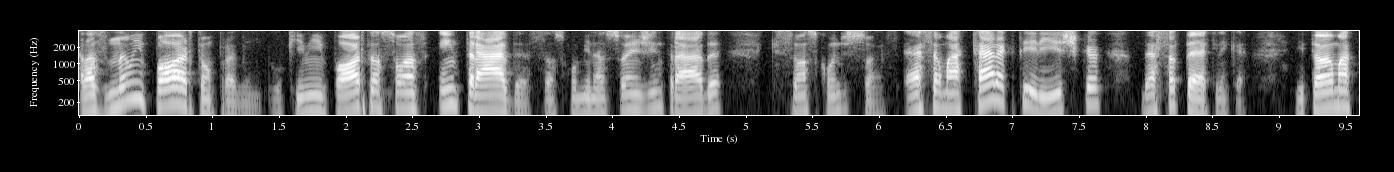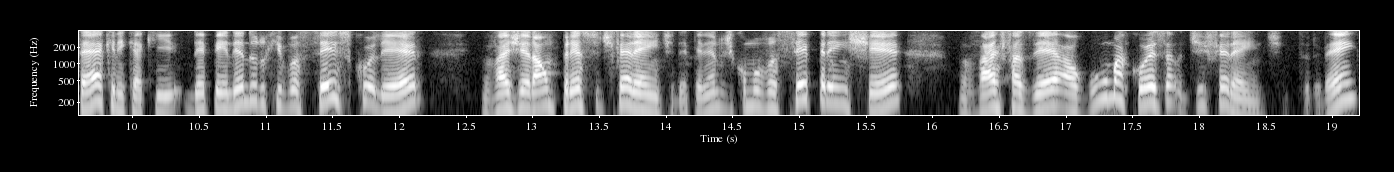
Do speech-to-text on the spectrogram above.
elas não importam para mim. O que me importam são as entradas, são as combinações de entrada, que são as condições. Essa é uma característica dessa técnica. Então, é uma técnica que, dependendo do que você escolher, vai gerar um preço diferente. Dependendo de como você preencher, vai fazer alguma coisa diferente. Tudo bem?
